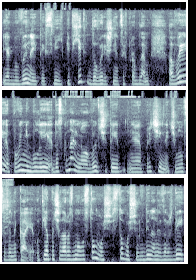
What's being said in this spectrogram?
якби винайти свій підхід до вирішення цих проблем, ви повинні були досконально вивчити причини, чому це виникає. От я почала розмову з того, що, з того, що людина не завжди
